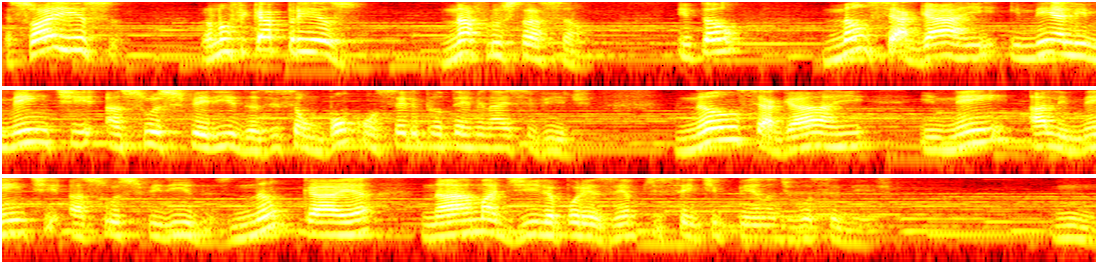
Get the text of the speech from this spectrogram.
É só isso, para não ficar preso na frustração. Então, não se agarre e nem alimente as suas feridas. Isso é um bom conselho para eu terminar esse vídeo. Não se agarre e nem alimente as suas feridas. Não caia na armadilha, por exemplo, de sentir pena de você mesmo. Hum.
